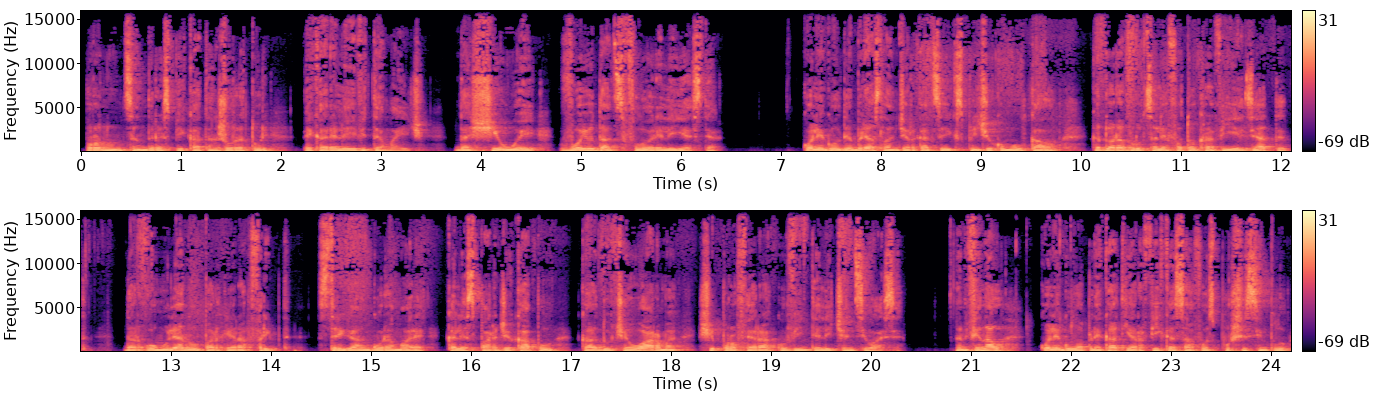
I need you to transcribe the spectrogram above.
pronunțând răspicat în jurături pe care le evităm aici. Dar și voi, voi dați florile astea. Colegul de breas a încercat să explice cu mult calm că doar a vrut să le fotografieze atât, dar omuleanul parcă era fript. Striga în gură mare că le sparge capul, că aduce o armă și profera cuvinte licențioase. În final, colegul a plecat, iar fica s-a fost pur și simplu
